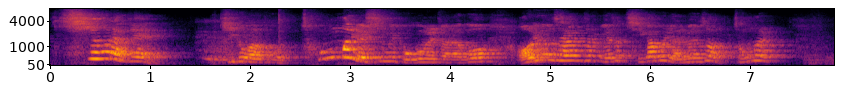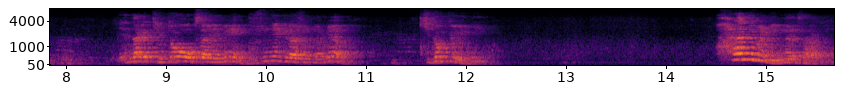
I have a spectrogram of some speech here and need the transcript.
치열하게 기도하고 정말 열심히 복음을 전하고 어려운 사람들을 위해서 지갑을 열면서 정말 옛날에 김동호 목사님이 무슨 얘기를 하셨냐면 기독교인이 하나님을 믿는 사람이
